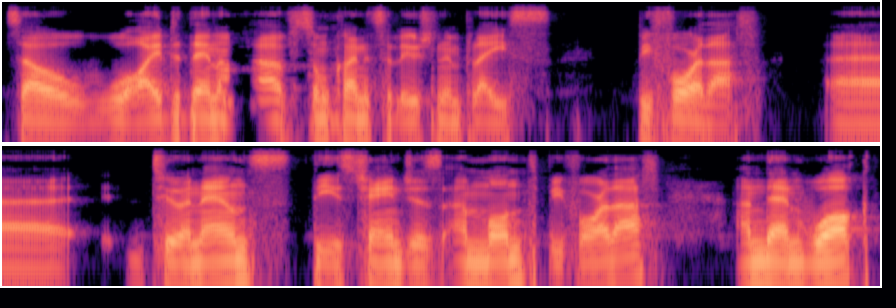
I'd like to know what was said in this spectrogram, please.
So why did they not have some kind of solution in place before that? Uh, to announce these changes a month before that, and then walk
